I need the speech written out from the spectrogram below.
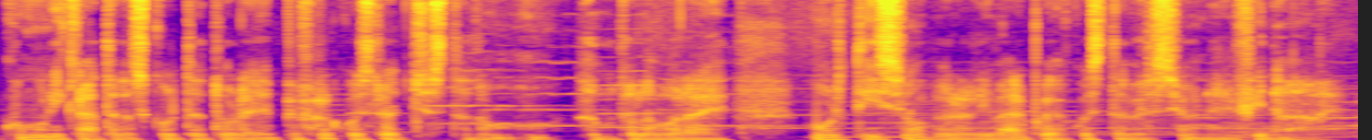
comunicata all'ascoltatore e per fare questo c'è stato, ha dovuto lavorare moltissimo per arrivare poi a questa versione finale.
